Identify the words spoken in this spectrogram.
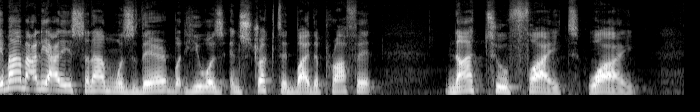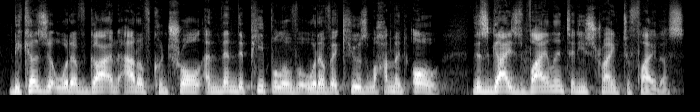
Imam Ali alayhi salam was there, but he was instructed by the Prophet not to fight. Why? because it would have gotten out of control, and then the people would have accused Muhammad, oh, this guy's violent and he's trying to fight us.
